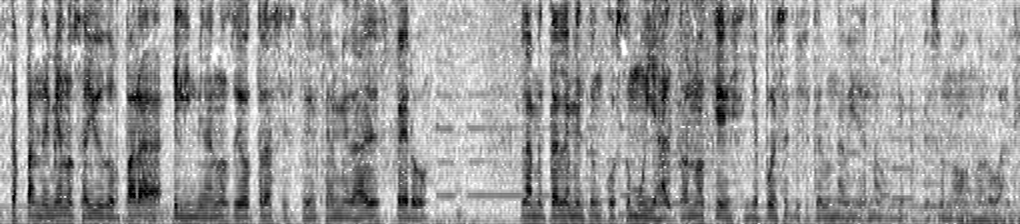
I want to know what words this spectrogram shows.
esta pandemia nos ayudó para eliminarnos de otras este, enfermedades, pero lamentablemente un costo muy alto, ¿no? Que ya puede sacrificar una vida, ¿no? Yo creo que eso no, no lo vale.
